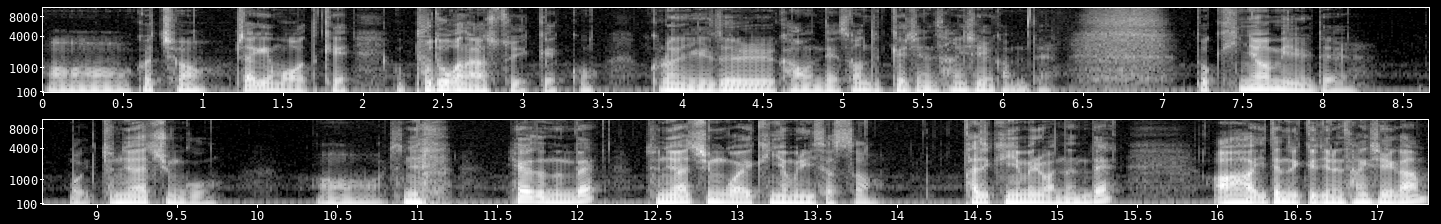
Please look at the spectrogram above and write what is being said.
어, 그렇죠. 갑자기 뭐 어떻게 뭐 부도가 날 수도 있겠고 그런 일들 가운데서 느껴지는 상실감들. 또 기념일들. 뭐 전 여자친구 어, 전 여, 헤어졌는데 전 여자친구와의 기념일이 있었어. 다시 기념일이 왔는데 아, 이때 느껴지는 상실감?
